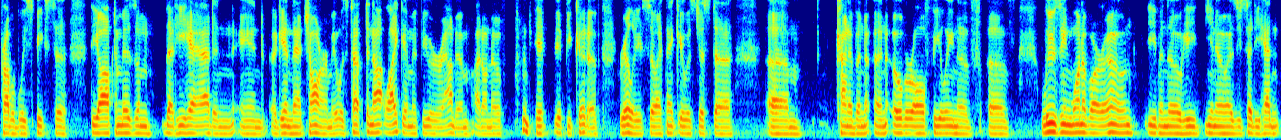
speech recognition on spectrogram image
probably speaks to the optimism that he had, and and again that charm. It was tough to not like him if you were around him. I don't know if if, if you could have really. So I think it was just a um, kind of an, an overall feeling of of losing one of our own, even though he, you know, as you said, he hadn't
